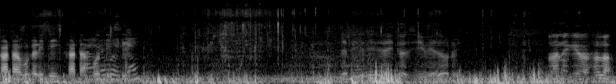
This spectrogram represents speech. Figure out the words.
કાંટા પકડી દઈ કાંટા હોતી છે. જલ્દી જલ્દી જાય તો જીવે જો આને કહેવાય હલંગ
